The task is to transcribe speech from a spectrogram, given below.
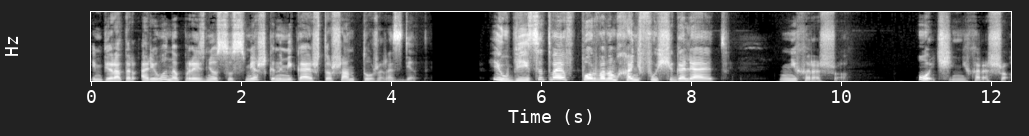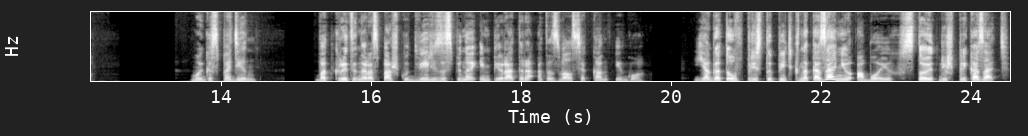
Император Ориона произнес с усмешкой, намекая, что Шан тоже раздет. «И убийца твоя в порванном ханьфу щеголяет?» «Нехорошо. Очень нехорошо». «Мой господин!» В открытой нараспашку двери за спиной императора отозвался Кан Иго. «Я готов приступить к наказанию обоих, стоит лишь приказать».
